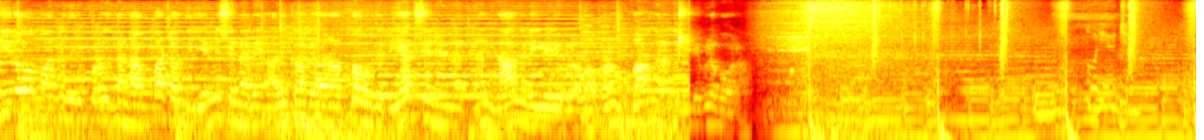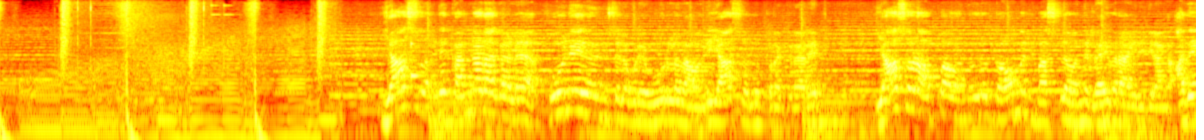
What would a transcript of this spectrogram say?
ஹீரோவாக மாறினதுக்கு பிறகு தன்னோட அப்பாட்ட வந்து என்ன சொன்னார்? அதுக்காக அவர் அப்பா கொடுத்த ரியாக்ஷன் என்னதுன்னா நாங்கள் இன்னைக்கு வீடியோக்குள்ளே பார்க்குறோம் வாங்க நாங்கள் வீடியோக்குள்ளே போகலாம். யாஸ் வந்து கர்நாடகாவில் புனேன்னு சொல்லக்கூடிய ஊரில் தான் வந்து யாஸ் வந்து பிறக்கிறாரு. யாசோட அப்பா வந்து ஒரு கவர்மெண்ட் பஸ்ஸில் வந்து டிரைவராக இருக்கிறாங்க அதே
